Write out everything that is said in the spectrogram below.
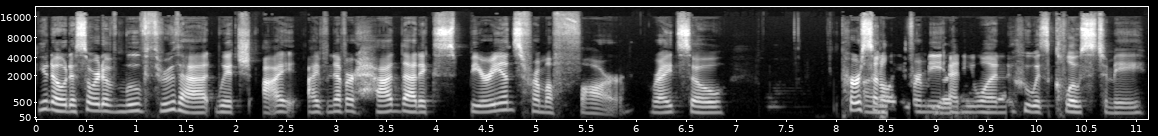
you know to sort of move through that which i i've never had that experience from afar right? So personally for me anyone who was close to me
